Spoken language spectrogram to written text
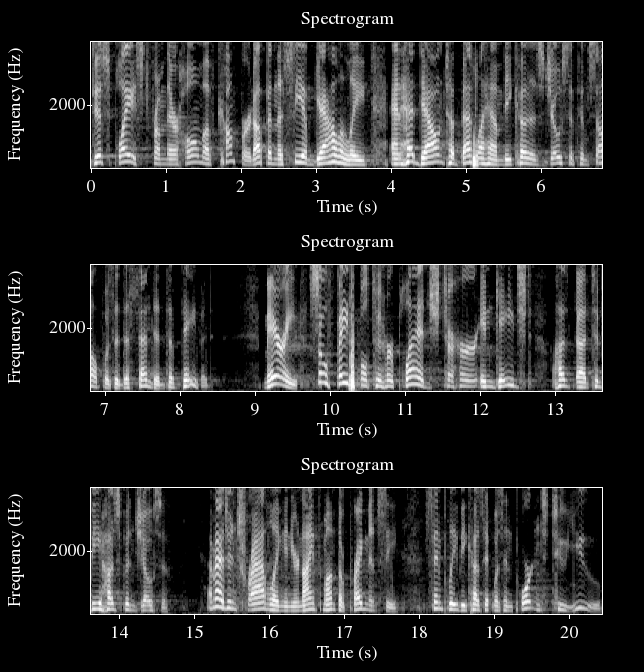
displaced from their home of comfort up in the Sea of Galilee and head down to Bethlehem because Joseph himself was a descendant of David. Mary, so faithful to her pledge to her engaged uh, to be husband Joseph. Imagine traveling in your ninth month of pregnancy simply because it was important to you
